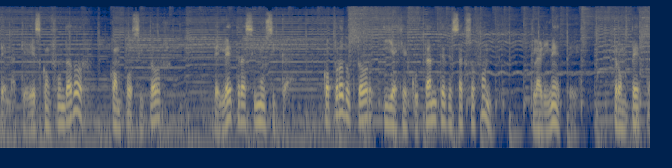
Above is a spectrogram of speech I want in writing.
de la que es cofundador, compositor de letras y música. Coproductor y ejecutante de saxofón, clarinete, trompeta,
